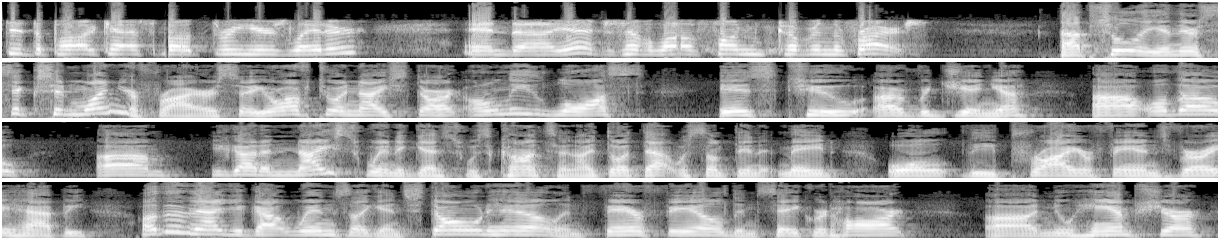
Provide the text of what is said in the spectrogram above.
did the podcast about three years later, and uh, yeah, just have a lot of fun covering the Friars. Absolutely, and they're six and one, your Friars. So you're off to a nice start. Only loss is to uh, Virginia, uh, although um, you got a nice win against Wisconsin. I thought that was something that made all the Friar fans very happy. Other than that, you got wins against Stonehill and Fairfield and Sacred Heart, uh, New Hampshire,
